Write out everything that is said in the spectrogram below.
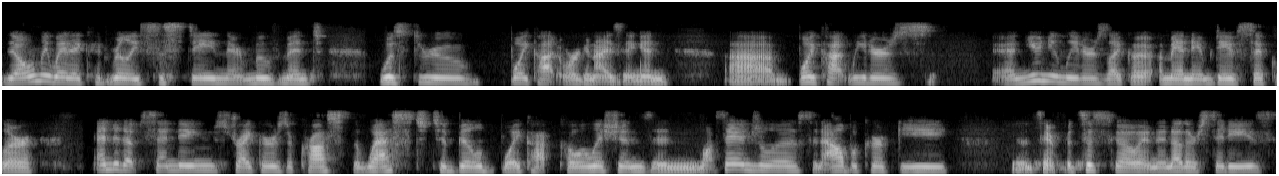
the only way they could really sustain their movement was through boycott organizing. And um, boycott leaders and union leaders, like a, a man named Dave Sickler, ended up sending strikers across the West to build boycott coalitions in Los Angeles and Albuquerque, in San Francisco, and in other cities.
